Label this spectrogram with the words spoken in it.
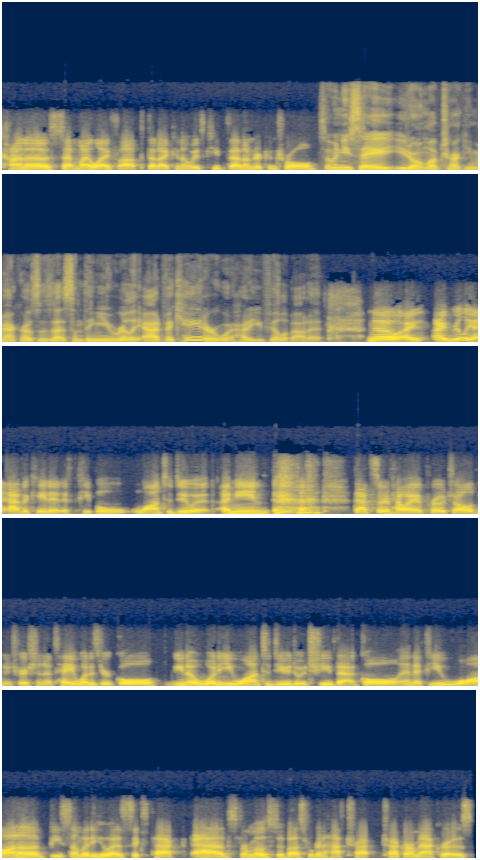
kind of set my life up that I can always keep that under control. So when you say you don't love tracking macros, is that something you really advocate, or what, how do you feel about it? No, I I really advocate it if people want to do it. I mean, that's sort of how I approach all of nutrition. It's, hey, what is your goal? You know, what do you want to do to achieve that goal? And if you want to be somebody who has six pack abs, for most of us, we're going to have to track, track our macros.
